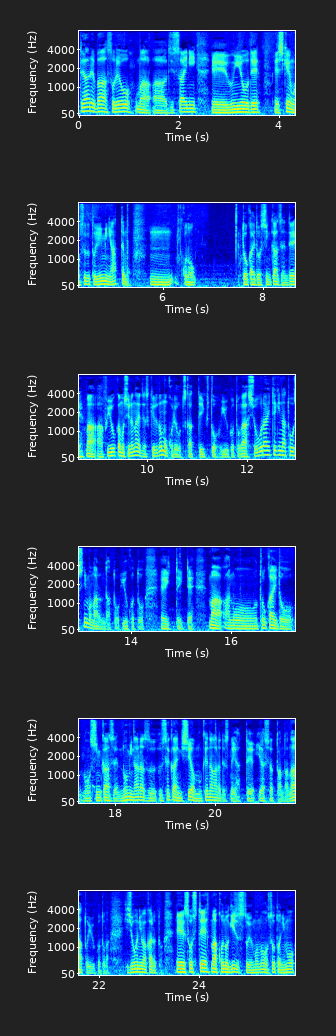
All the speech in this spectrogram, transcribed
であればそれを、まあ、実際に、えー、運用で試験をするという意味にあってもうんこの東海道新幹線で、まあ、不要かもしれないですけれどもこれを使っていくということが将来的な投資にもなるんだということを、え、言っていて、まあ、あの東海道の新幹線のみならず世界に視野を向けながらですねやっていらっしゃったんだなということが非常にわかると、えー、そして、まあ、この技術というものを外にも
